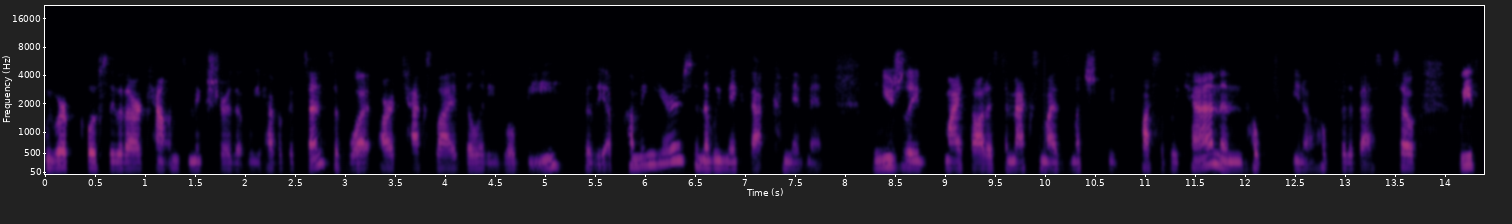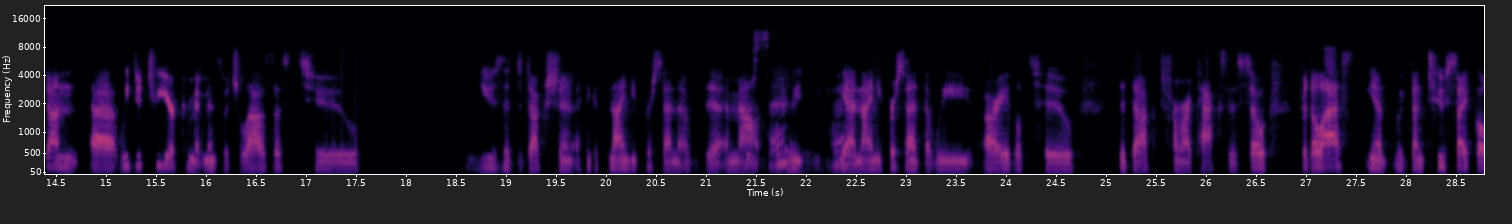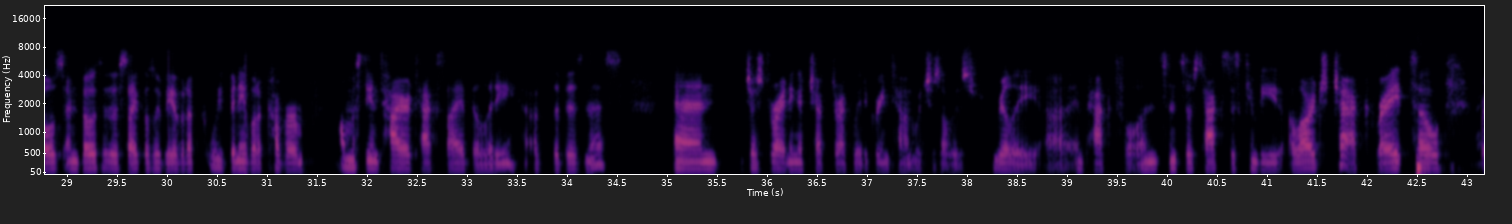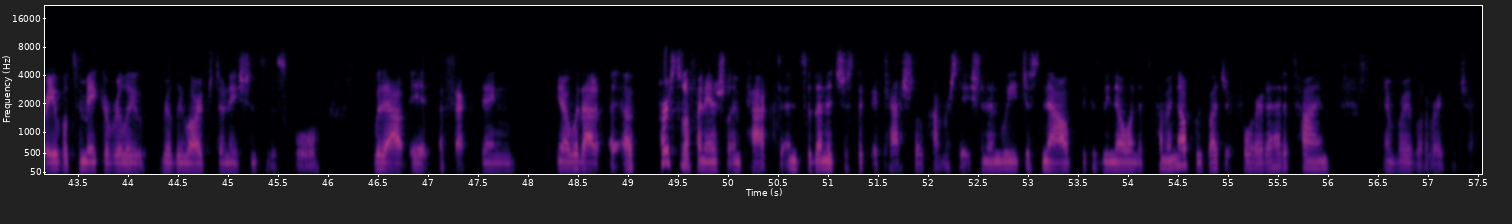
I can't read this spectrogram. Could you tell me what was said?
we work closely with our accountant to make sure that we have a good sense of what our tax liability will be for the upcoming years and then we make that commitment and usually my thought is to maximize as much as we possibly can and hope you know hope for the best so we've done uh, we do two year commitments which allows us to use a deduction i think it's 90% of the amount we, right? yeah 90% that we are able to deduct from our taxes so for the last you know we've done two cycles and both of those cycles we've been able to we've been able to cover almost the entire tax liability of the business and just writing a check directly to Greene Towne, which is always really uh, impactful. And since those taxes can be a large check, right? So we're able to make a really, really large donation to the school without it affecting, you know, without a, a personal financial impact. And so then it's just a, a, cash flow conversation. And we just now, because we know when it's coming up, we budget for it ahead of time and we're able to write the check.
